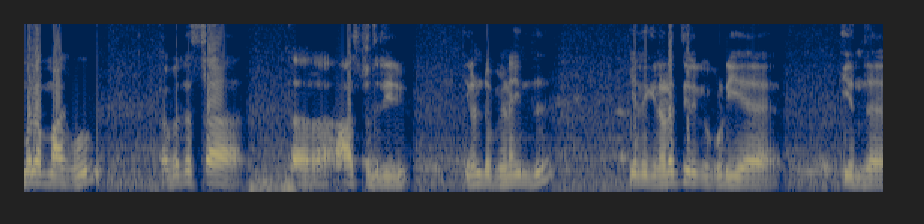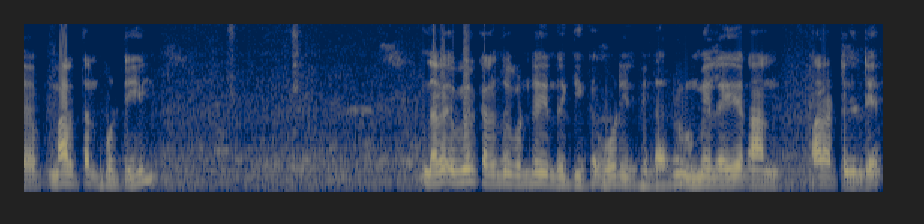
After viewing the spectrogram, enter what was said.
மூலமாகவும் பெதஸ்தா ஆஸ்பத்திரி இரண்டும் இணைந்து இன்றைக்கு நடத்தியிருக்கக்கூடிய இந்த மாரத்தான் போட்டியில் நிறைய பேர் கலந்து கொண்டு இன்றைக்கு ஓடி இருக்கின்றார்கள் உண்மையிலேயே நான் பாராட்டுகின்றேன்.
